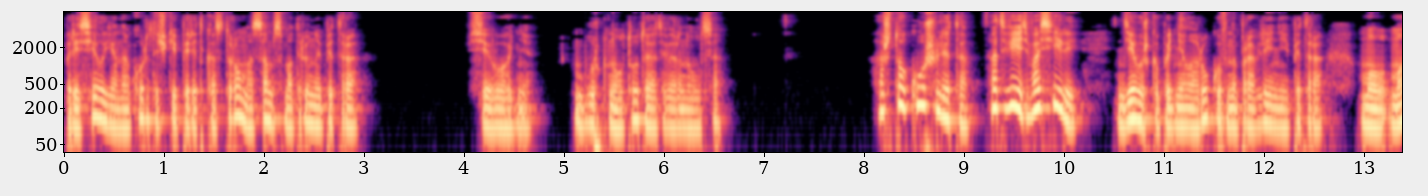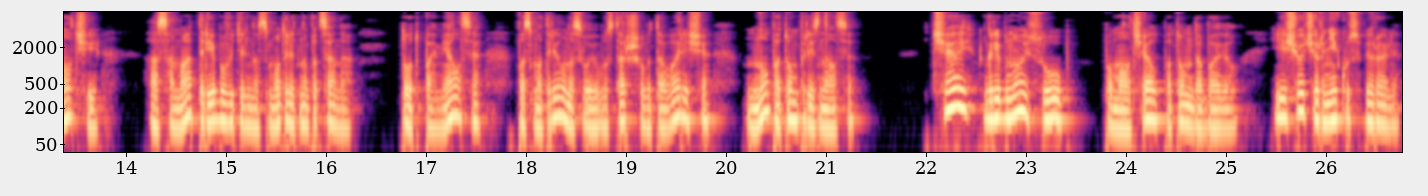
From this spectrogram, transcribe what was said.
Присел я на корточки перед костром, а сам смотрю на Петра. «Сегодня», — буркнул тот и отвернулся. «А что кушали-то? Ответь, Василий!» Девушка подняла руку в направлении Петра, мол, молчи, а сама требовательно смотрит на пацана. Тот помялся, посмотрел на своего старшего товарища, но потом признался. «Чай, грибной суп», — помолчал, потом добавил. «Еще чернику собирали».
